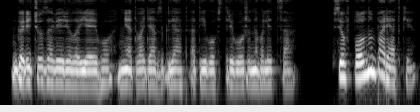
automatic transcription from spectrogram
— горячо заверила я его, не отводя взгляд от его встревоженного лица. «Все в полном порядке».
